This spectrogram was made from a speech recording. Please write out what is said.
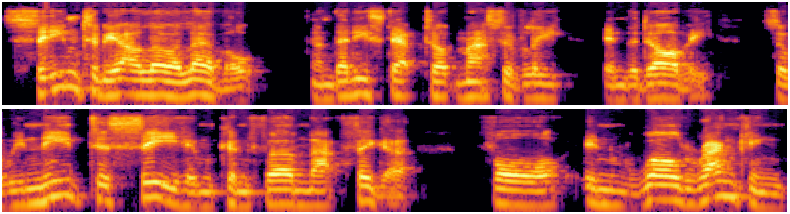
seemed to be at a lower level, and then he stepped up massively in the Derby. So we need to see him confirm that figure for, in world ranking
